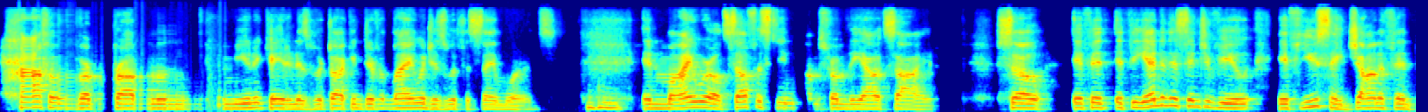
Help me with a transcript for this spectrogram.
half of our problem communicating is we're talking different languages with the same words. Mm-hmm. In my world, self esteem comes from the outside. So if it, at the end of this interview, if you say, Jonathan,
